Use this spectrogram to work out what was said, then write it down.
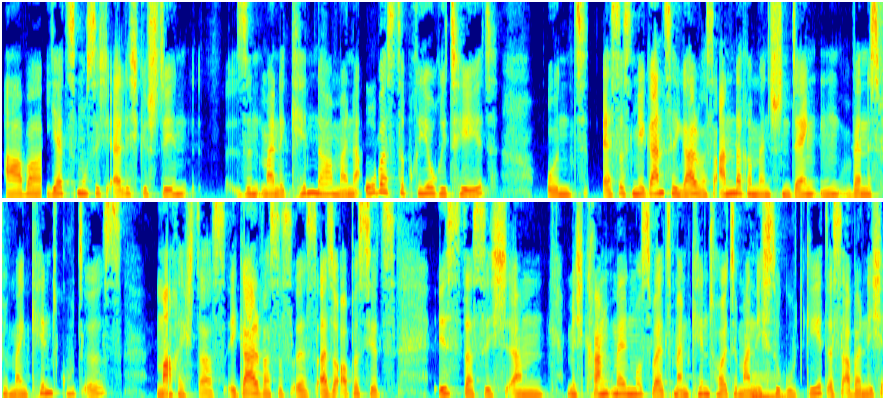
Aber jetzt muss ich ehrlich gestehen, sind meine Kinder meine oberste Priorität und es ist mir ganz egal, was andere Menschen denken. Wenn es für mein Kind gut ist, mache ich das, egal was es ist. Also ob es jetzt ist, dass ich ähm, mich krank melden muss, weil es meinem Kind heute mal nicht so mhm. gut geht, es aber nicht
